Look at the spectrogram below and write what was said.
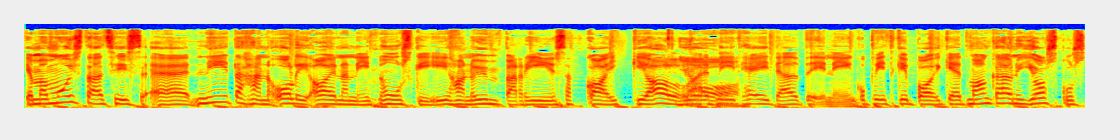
Ja mä muistan, että siis äh, niitähän oli aina niitä nuuskia ihan ympäriinsä kaikki alla. Että niitä heiteltiin niin kuin pitkin poikin. Et mä oon käynyt joskus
